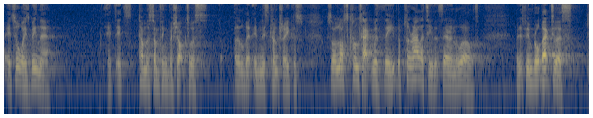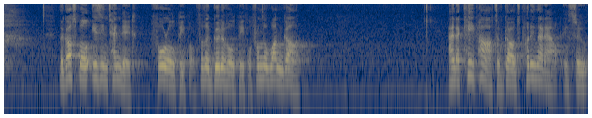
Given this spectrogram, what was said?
It's always been there. It, it's come as something of a shock to us a little bit in this country because we sort of lost contact with the, the plurality that's there in the world. But it's been brought back to us. The gospel is intended for all people, for the good of all people, from the one God. And a key part of God's putting that out is through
